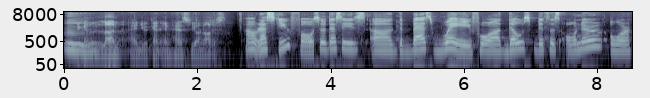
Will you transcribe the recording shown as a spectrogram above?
You Mm. can learn and you can enhance your knowledge. Oh, that's useful. So this is uh, the best way for those business owner or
